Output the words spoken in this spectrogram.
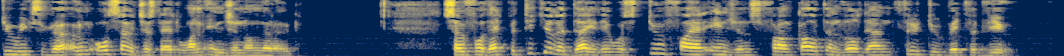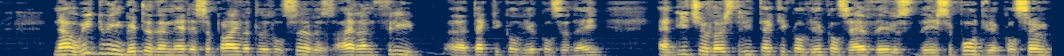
two weeks ago also just had one engine on the road. So for that particular day, there was two fire engines from Carletonville down through to Bedford View. Now we're doing better than that as a private little service. I run three uh, tactical vehicles a day and each of those three tactical vehicles have their, their support vehicles. So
